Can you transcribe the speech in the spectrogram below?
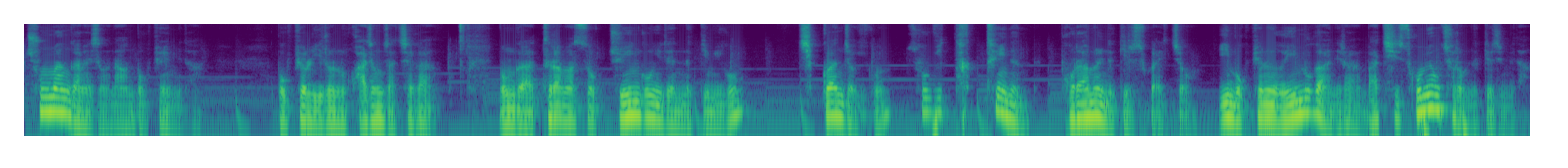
충만감에서 나온 목표입니다. 목표를 이루는 과정 자체가 뭔가 드라마 속 주인공이 된 느낌이고 직관적이고 속이 탁 트이는 보람을 느낄 수가 있죠. 이 목표는 의무가 아니라 마치 소명처럼 느껴집니다.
